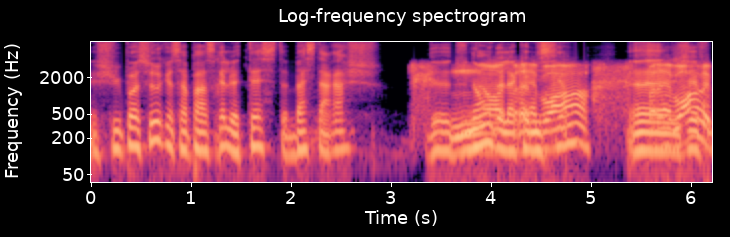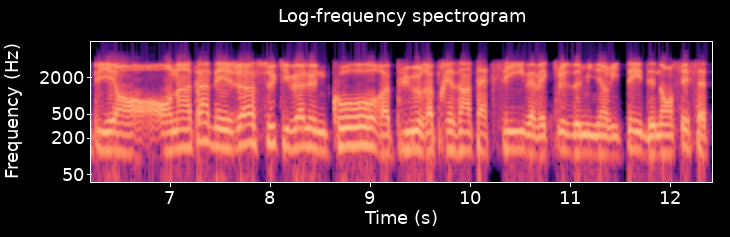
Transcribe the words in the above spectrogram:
Je suis pas sûr que ça passerait le test Bastarache de- du nom Non, de la faudrait commission? Voir, Euh, faudrait voir, et puis on, on entend déjà ceux qui veulent une cour plus représentative avec plus de minorités dénoncer cette,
